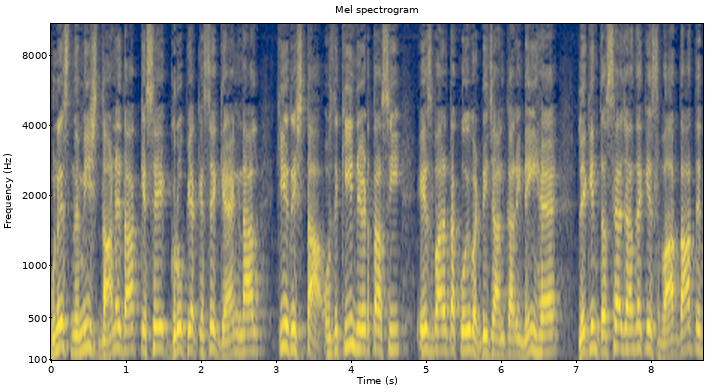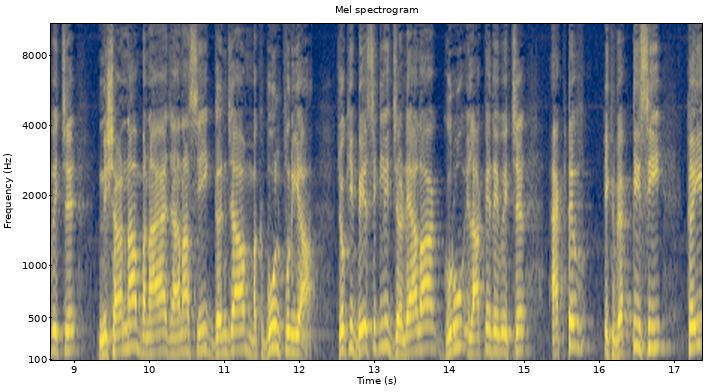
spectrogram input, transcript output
ਹੁਣ ਇਸ ਨਮੀਸ਼ ਦਾਣੇ ਦਾ ਕਿਸੇ ਗਰੁੱਪ ਜਾਂ ਕਿਸੇ ਗੈਂਗ ਨਾਲ ਕੀ ਰਿਸ਼ਤਾ ਉਸ ਦੀ ਕੀ ਨੇੜਤਾ ਸੀ, ਇਸ ਬਾਰੇ ਤਾਂ ਕੋਈ ਵੱਡੀ ਜਾਣਕਾਰੀ ਨਹੀਂ ਹੈ। ਲੇਕਿਨ ਦੱਸਿਆ ਜਾਂਦਾ ਕਿ ਇਸ ਵਾਰਦਾਤ ਦੇ ਵਿੱਚ ਨਿਸ਼ਾਨਾ ਬਣਾਇਆ ਜਾਣਾ ਸੀ ਗੰਜਾ ਮਕਬੂਲਪੁਰੀਆ, ਜੋ ਕਿ ਬੇਸਿਕਲੀ ਜੰਡਿਆਲਾ ਗੁਰੂ ਇਲਾਕੇ ਦੇ ਵਿੱਚ ਐਕਟਿਵ ਇੱਕ ਵਿਅਕਤੀ ਸੀ। ਕਈ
